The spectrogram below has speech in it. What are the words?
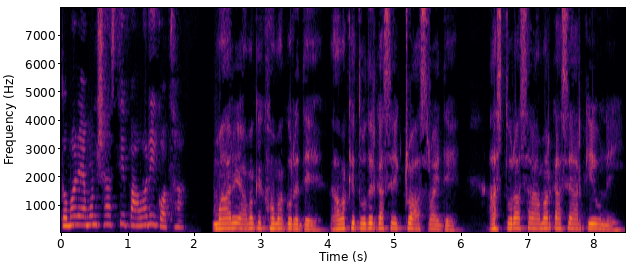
তোমার এমন শাস্তি পাওয়ারই কথা। মারে আমাকে ক্ষমা করে দে। আমাকে তোদের কাছে একটু আশ্রয় দে। আজ তোরা ছাড়া আমার কাছে আর কেউ নেই।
